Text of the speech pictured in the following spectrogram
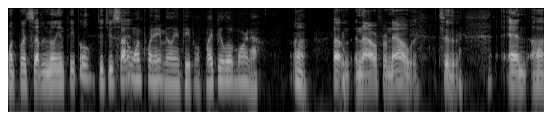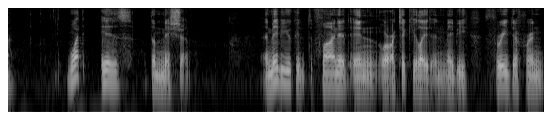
1.7 million people, did you say? About 1.8 million people. Might be a little more now. Uh, uh, an hour from now, too. And uh, what is the mission? And maybe you could define it in or articulate it in maybe three different.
